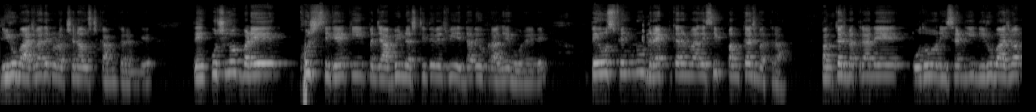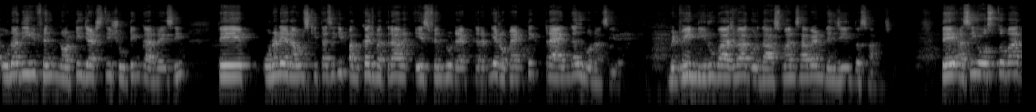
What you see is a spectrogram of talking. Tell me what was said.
ਨੀਰੂ ਬਾਜਵਾ ਦੇ ਪ੍ਰੋਡਕਸ਼ਨ ਹਾਊਸ 'ਚ ਕੰਮ ਕਰਨਗੇ। ਤੇ ਕੁਝ ਲੋਕ ਬੜੇ ਖੁਸ਼ ਸੀਗੇ ਕਿ ਪੰਜਾਬੀ ਇੰਡਸਟਰੀ ਦੇ ਵਿੱਚ ਵੀ ਇਦਾਂ ਦੇ ਉਪਰਾਲੇ ਹੋ ਰਹੇ ਨੇ। ਤੇ ਉਸ ਫਿਲਮ ਨੂੰ ਡਾਇਰੈਕਟ ਕਰਨ ਵਾਲੇ ਸੀ ਪੰਕਜ ਬਤਰਾ। ਪੰਕਜ ਬਤਰਾ ਨੇ ਉਦੋਂ ਰੀਸੈਂਟਲੀ ਨੀਰੂ ਬਾਜਵਾ ਉਹਨਾਂ ਦੀ ਹੀ ਫਿਲਮ ਨੋਟੀ ਜੱਟਸ ਦੀ ਸ਼ੂਟਿੰਗ ਕਰ ਰਹੇ ਸੀ ਤੇ ਉਹਨਾਂ ਨੇ ਅਨਾਉਂਸ ਕੀਤਾ ਸੀ ਕਿ ਪੰਕਜ ਬਤਰਾ ਇਸ ਫਿਲਮ ਨੂੰ ਡਾਇਰੈਕਟ ਕਰਨਗੇ। ਰੋਮਾਂਟਿਕ ਟ੍ਰਾਇੰਗਲ ਹੋਣਾ ਸੀ ਉਹ। Between Neeru Bajwa Gurdas Maan Sahib and Diljit Dosanjh. ਤੇ ਅਸੀਂ ਉਸ ਤੋਂ ਬਾਅਦ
